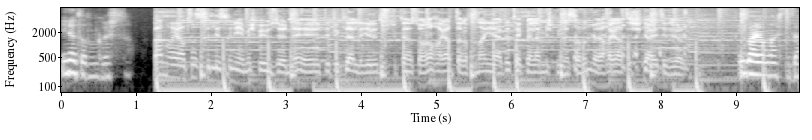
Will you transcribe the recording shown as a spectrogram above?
yine tadım kaçtı. Ben hayatın sillesini yemiş ve üzerine e, tefiklerle yere düştükten sonra hayat tarafından yerde tekmelenmiş bir insanım ve hayatı şikayet ediyorum. İyi bayramlar size.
